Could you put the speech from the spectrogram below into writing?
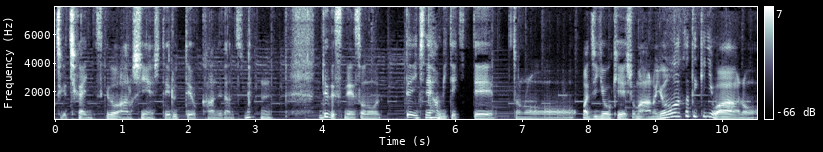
近いんですけど、あの、支援しているっていう感じなんですね。うん。でですね、その、で、1年半見てきて、その、まあ、事業継承、まあ、あの、世の中的には、あの、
